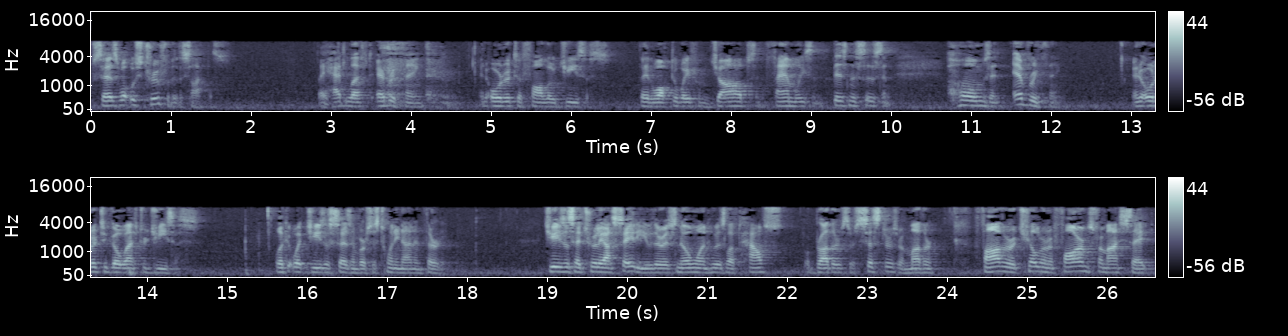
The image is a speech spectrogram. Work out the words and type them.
says what was true for the disciples. They had left everything in order to follow Jesus. They had walked away from jobs and families and businesses and homes and everything in order to go after Jesus. Look at what Jesus says in verses 29 and 30. Jesus said, Truly I say to you, there is no one who has left house or brothers or sisters or mother, father or children or farms for my sake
